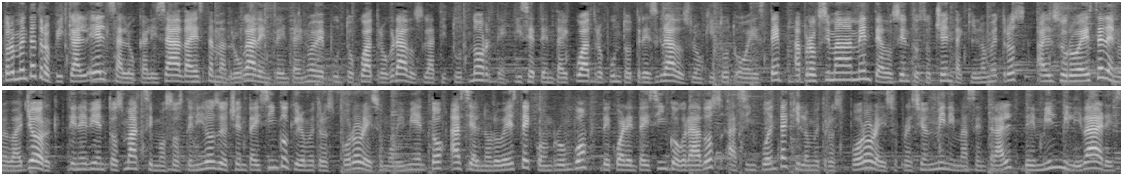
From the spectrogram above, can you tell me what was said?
Tormenta tropical Elsa localizada esta madrugada en 39.4 grados latitud norte y 74.3 grados longitud oeste, aproximadamente a 280 kilómetros al suroeste de Nueva York. Tiene vientos máximos sostenidos de 85 kilómetros por hora y su movimiento hacia el noroeste con rumbo de 45 grados a 50 kilómetros por hora y su presión mínima central de 1000 milibares.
